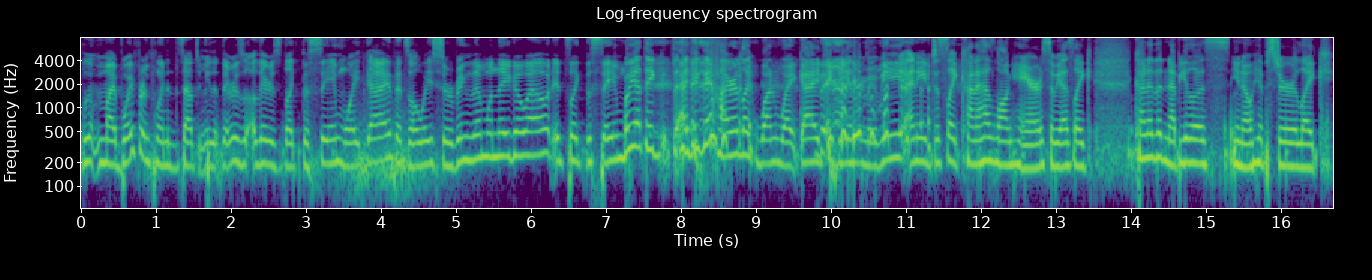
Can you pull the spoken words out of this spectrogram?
my boyfriend pointed this out to me that there's there's like the same white guy that's always serving them when they go out. It's like the same. Oh yeah, they. I think they hired like one white guy to be in the movie, and he just like kind of has long hair, so he has like kind of the nebulous, you know, hipster like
